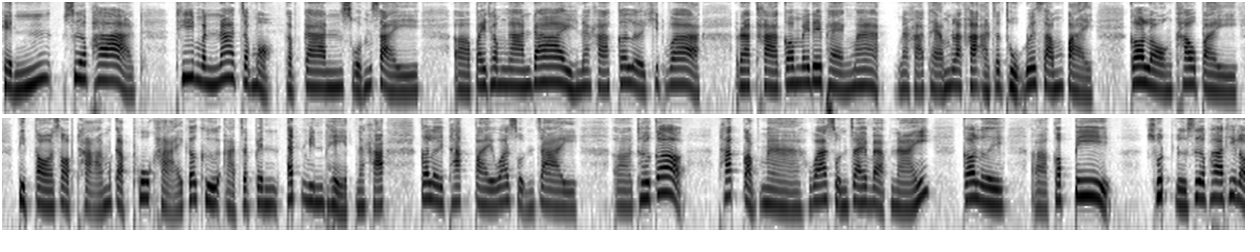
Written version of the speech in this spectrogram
เห็นเสื้อผ้า ที่มันน่าจะเหมาะกับการสวมใส่ไปทำงานได้นะคะ ก็เลยคิดว่าราคาก็ไม่ได้แพงมากนะคะ แถมราคาอาจจะถูกด้วยซ้ำไป ก็ลองเข้าไปติดต่อสอบถามกับผู้ขายก็คืออาจจะเป็นแอดมินเพจนะคะ ก็เลยทักไปว่าสนใจเธอก็ทักกลับมาว่าสนใจแบบไหน ก็เลยก๊อปปี้ ชุดหรือเสื้อผ้าที่เรา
